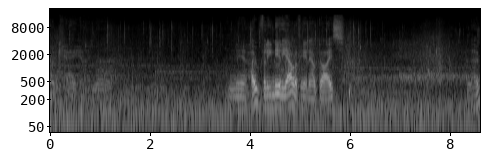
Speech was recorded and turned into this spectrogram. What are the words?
Okay, I'm uh, near, hopefully nearly out of here now, guys. Hello?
